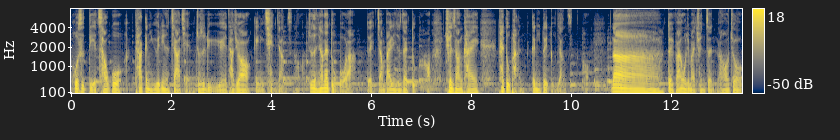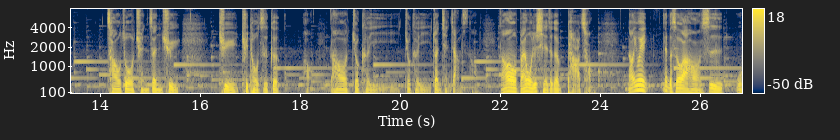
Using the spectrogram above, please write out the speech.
或是跌超过他跟你约定的价钱，就是履约，他就要给你钱这样子哈，就是很像在赌博啦，对，讲白点就是在赌哈，券商开开赌盘跟你对赌这样子哈，那对，反正我就买权证，然后就操作权证去。去去投资个股，好，然后就可以就可以赚钱这样子哈。然后反正我就写这个爬虫，然后因为那个时候啊哈，是我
